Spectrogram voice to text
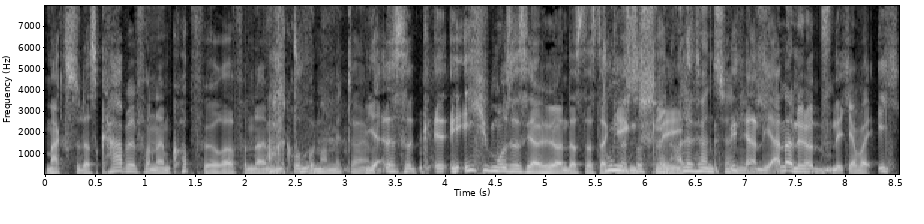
Magst du das Kabel von deinem Kopfhörer, von deinem Ach, du Mikrofon? immer mit deinem- Ja, das, äh, ich muss es ja hören, dass das dagegen müsstest es hören, schlägt. alle hören's ja Ja, nicht. die anderen hören es nicht, aber ich.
